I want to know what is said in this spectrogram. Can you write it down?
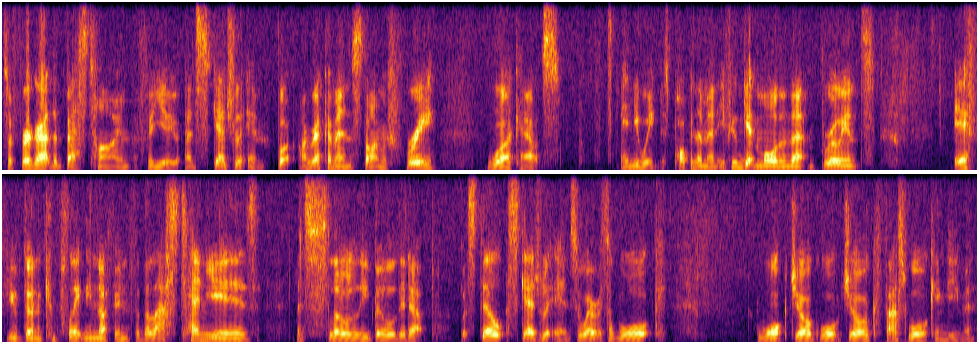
So figure out the best time for you and schedule it in. But I recommend starting with three workouts in your week, just popping them in. If you can get more than that, brilliant. If you've done completely nothing for the last 10 years, then slowly build it up. But still schedule it in. So whether it's a walk, walk, jog, walk, jog, fast walking even.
